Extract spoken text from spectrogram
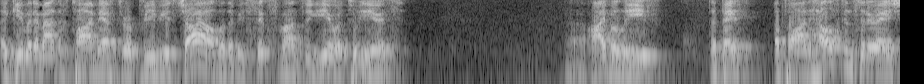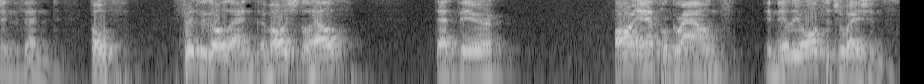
a given amount of time after a previous child, whether it be six months, a year, or two years, uh, I believe that based upon health considerations and both physical and emotional health, that there are ample grounds in nearly all situations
